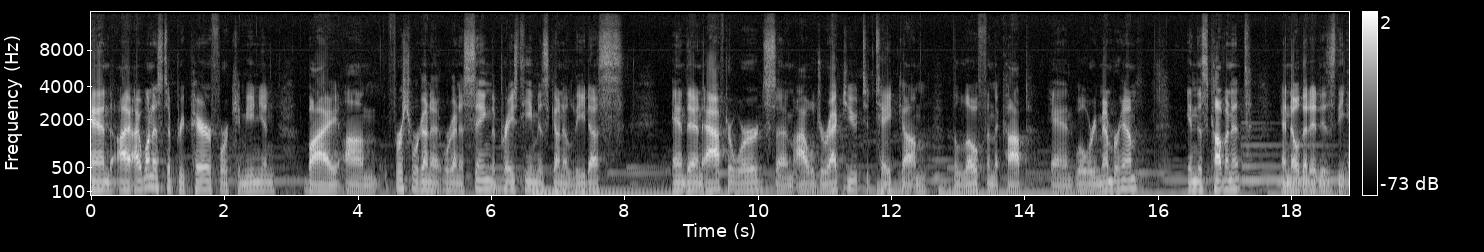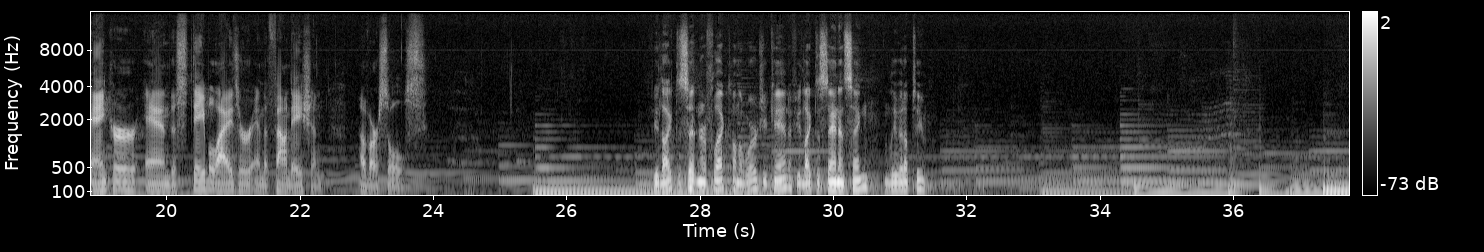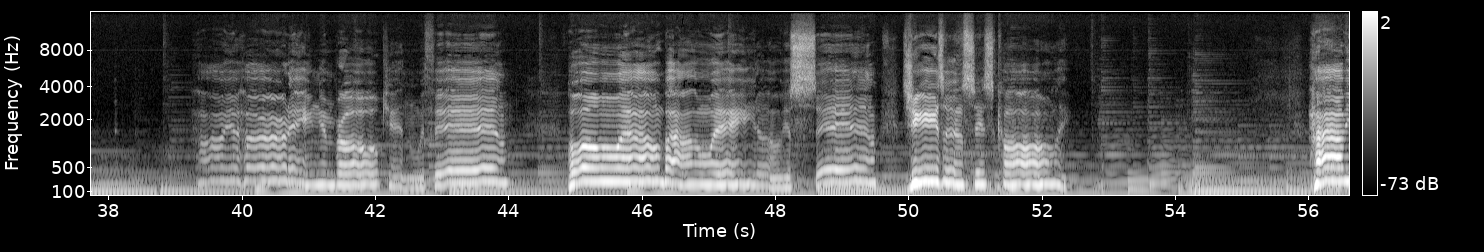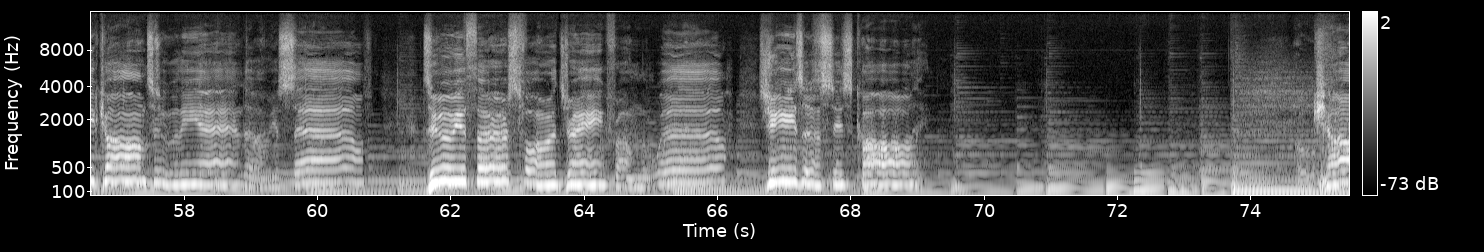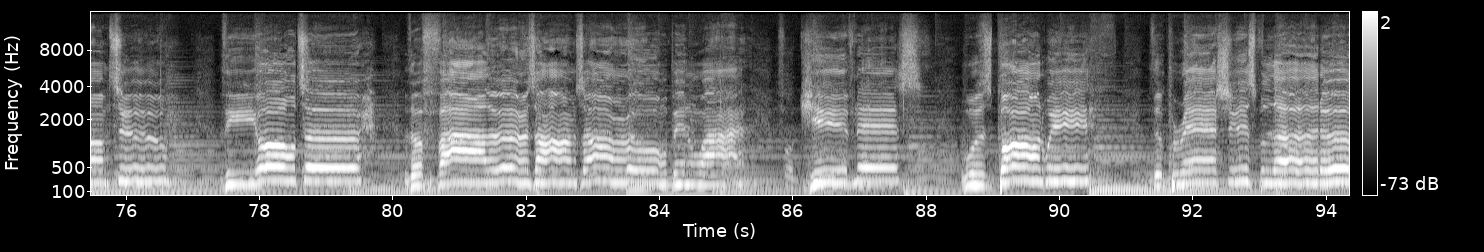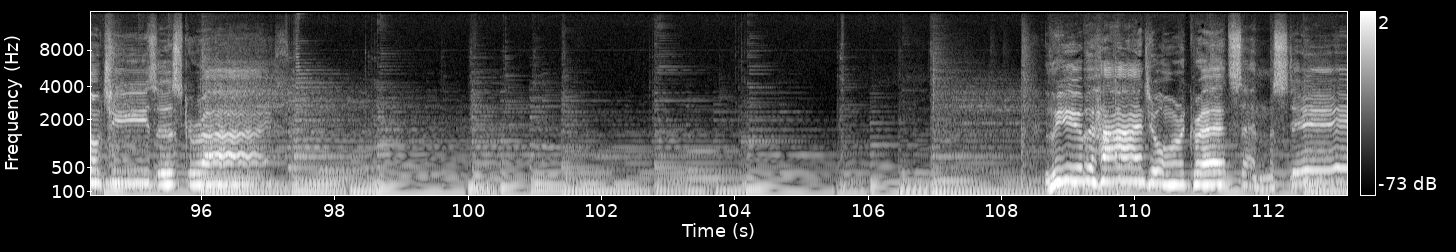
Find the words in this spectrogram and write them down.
And I, I want us to prepare for communion by um, first we're gonna we're gonna sing. The praise team is gonna lead us, and then afterwards um, I will direct you to take um, the loaf and the cup, and we'll remember Him in this covenant and know that it is the anchor and the stabilizer and the foundation of our souls. If you'd like to sit and reflect on the words, you can. If you'd like to stand and sing, I'll leave it up to you. Are you hurting and broken within? Overwhelmed by the weight of your sin, Jesus is calling. Have you come to the end of yourself? Do you thirst for a drink from the well? Jesus is calling. Oh, come to the altar. The Father's arms are open wide. Forgiveness was bought with the precious blood of Jesus Christ. Leave behind your regrets and mistakes.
